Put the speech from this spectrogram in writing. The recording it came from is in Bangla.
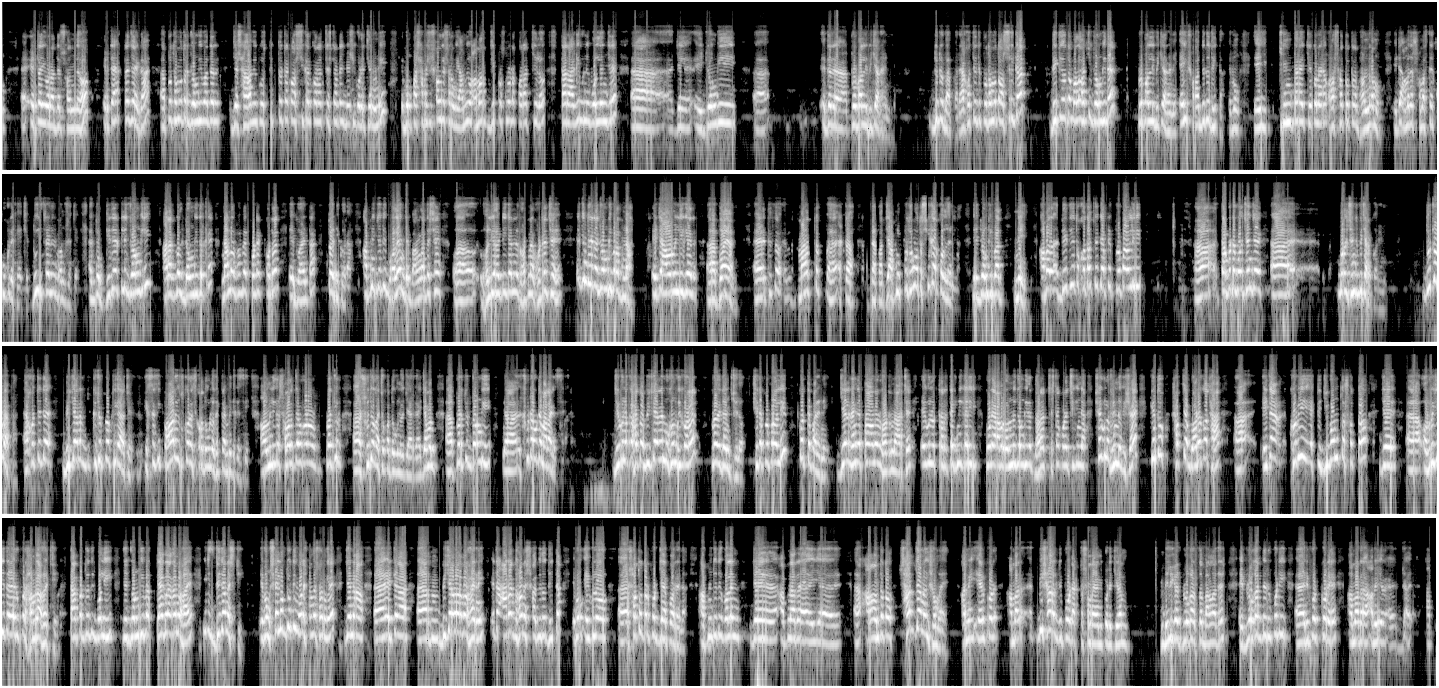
এটাই ওনাদের সন্দেহ। এটা একটা জায়গা। প্রথমত জঙ্গিবাদের যে স্বাভাবিক অস্তিত্বটাকে অস্বীকার করার চেষ্টাটাই বেশি করেছেন উনি এবং পাশাপাশি সঙ্গে সঙ্গে আমিও আমার যে প্রশ্নটা করার ছিল, তার আগে উনি বললেন যে যে এই জঙ্গি এদের প্রপারলি বিচার হয়নি। দুটো ব্যাপার। এক হচ্ছে যে প্রথমত অস্বীকার, দ্বিতীয়ত বলা হচ্ছে জঙ্গিদের প্রপারলি বিচার হয়নি। এই স্ববিরোধিতা এবং এই চিন্তায়, চেতনায় অসততা ভান্ডাম এটা আমাদের সমাজকে কুকড়ে খেয়েছে দুই শ্রেণির মানুষ আছে। একজন ডিরেক্টলি জঙ্গি আর একদল জঙ্গিদেরকে নানাভাবে প্রোটেক্ট করার এই বয়ানটা তৈরি করা। আপনি যদি বলেন যে বাংলাদেশে হোলি আর্টিজানের ঘটনা ঘটেছে কিন্তু এটা জঙ্গিবাদ না। এটা আওয়ামী লীগের বয়ান। তো মারাত্মক একটা ব্যাপার যে আপনি প্রথমত স্বীকার করলেন না যে জঙ্গিবাদ নেই। আবার দ্বিতীয়ত কথা হচ্ছে যে আপনি প্রপারলি তারপরে বলছেন যে বলছেন যে বিচার করেনি। দুটো ব্যাপার। এক হচ্ছে যে বিচারের কিছু প্রক্রিয়া আছে। এক্সেসিভ পাওয়ার ইউজ করেছে কতগুলো ক্ষেত্রে আমি দেখেছি। আওয়ামী লীগের সমালোচনা করার প্রচুর সুযোগ আছে কতগুলো জায়গায়। যেমন প্রচুর জঙ্গি শুটে উঠে মারা গেছে। যেগুলোকে হয়তো বিচারের মুখোমুখি করার প্রয়োজন ছিল। সেটা প্রপারলি করতে পারেনি। জেল ভেঙে পাওয়ানোর ঘটনা আছে। এগুলো তার টেকনিক্যালি করে আবার অন্য জঙ্গিদের ধরার চেষ্টা করেছে কিনা, সেগুলো ভিন্ন বিষয়। কিন্তু সবচেয়ে বড় কথা এটা খুবই একটি জীবন্ত সত্য যে অভিজিৎ রায়ের উপর হামলা হয়েছে। তারপর যদি বলি যে, জঙ্গিবাদ ট্যাগ লাগানো হয় ইট ইস ডিজনেস্টি এবং সে লোক যদি বলে সঙ্গে সঙ্গে যে, না এটা বিচারও আবার হয়নি, এটা আর এক ধরনের স্বাবিরোধিতা এবং এগুলো সততার পর্যায়ে পড়ে না। আপনি যদি বলেন যে, আপনার অন্তত সাতজন ওই সময়ে, আমি এরপর আমার বিশাল রিপোর্ট একটা সময় আমি করেছিলাম বিলিগেট ব্লগার তো বাংলাদেশ এই ব্লগারদের উপরই রিপোর্ট করে আমার আমি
